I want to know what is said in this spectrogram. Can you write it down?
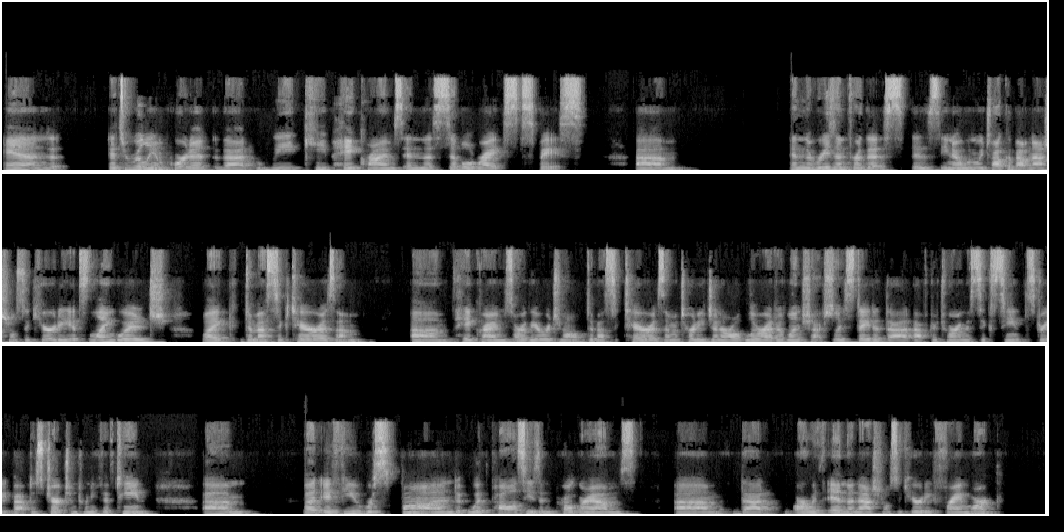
And it's really important that we keep hate crimes in the civil rights space. Um, and the reason for this is, you know, when we talk about national security, it's language like domestic terrorism. Um, hate crimes are the original domestic terrorism. Attorney General Loretta Lynch actually stated that after touring the 16th Street Baptist Church in 2015. Um, but if you respond with policies and programs um, that are within the national security framework,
